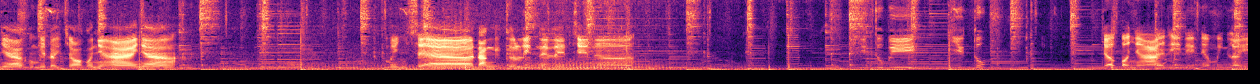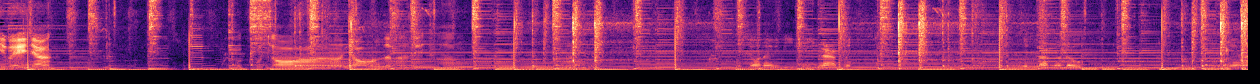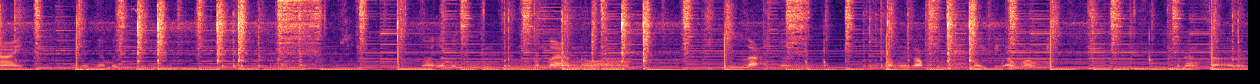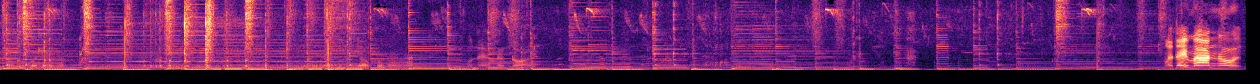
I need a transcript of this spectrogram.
nhá không biết là chó của nhà ai nhá. Mình sẽ đăng cái clip này lên trên uh, youtube youtube. Chó của nhà ai thì đến nhà mình lấy về nhá. Một con chó nhỏ rất là dễ thương. Con chó này bị đi lạc này. Biết lạc ở đâu. Lại trong cái góc mấy cái ống ống. Con nàng sợ là lúc mà đấy rồi là cho con nàng ăn. Con nàng đang đói. Ở đấy mà ăn thôi.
